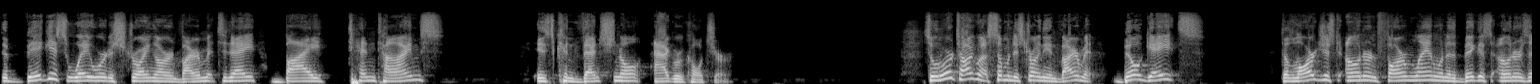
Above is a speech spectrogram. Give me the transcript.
The biggest way we're destroying our environment today by 10 times is conventional agriculture. So when we're talking about someone destroying the environment, Bill Gates, the largest owner in farmland, one of the biggest owners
